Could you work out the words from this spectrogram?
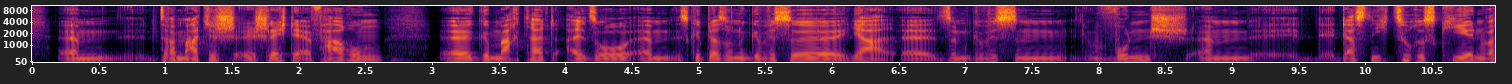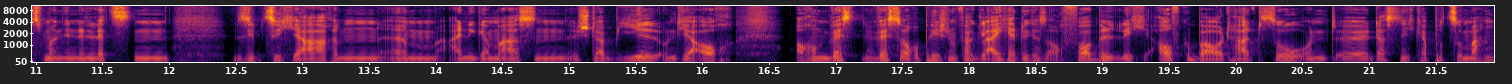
ähm, dramatisch äh, schlechte Erfahrungen äh, gemacht hat. Also ähm, es gibt da so eine gewisse, ja, äh, so einen gewissen Wunsch, ähm, das nicht zu riskieren, was man in den letzten 70 Jahren ähm, einigermaßen stabil und ja auch auch im West westeuropäischen Vergleich ja durchaus auch vorbildlich aufgebaut hat, so und äh, das nicht kaputt zu machen.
